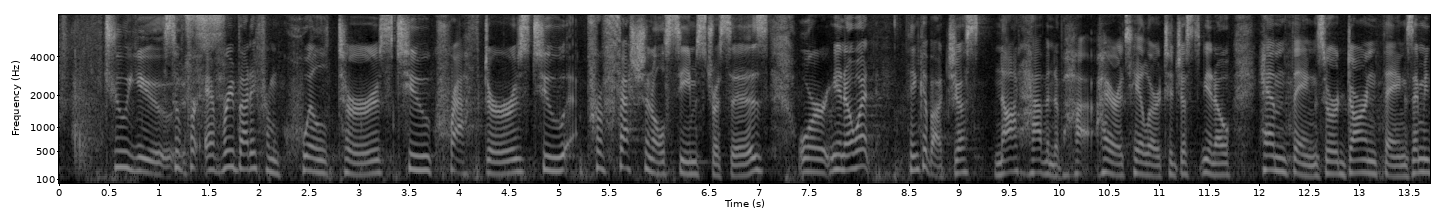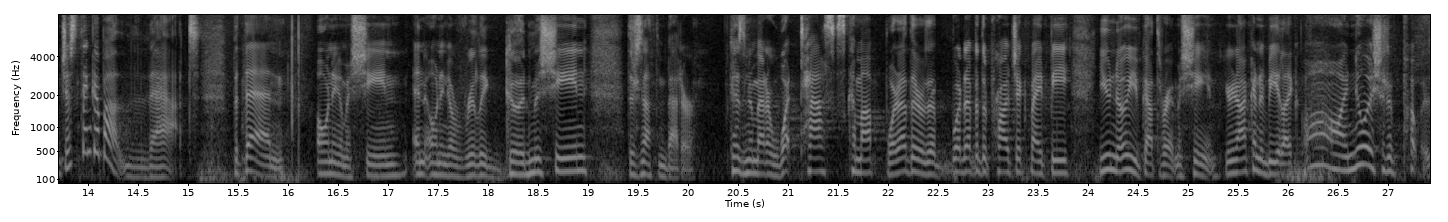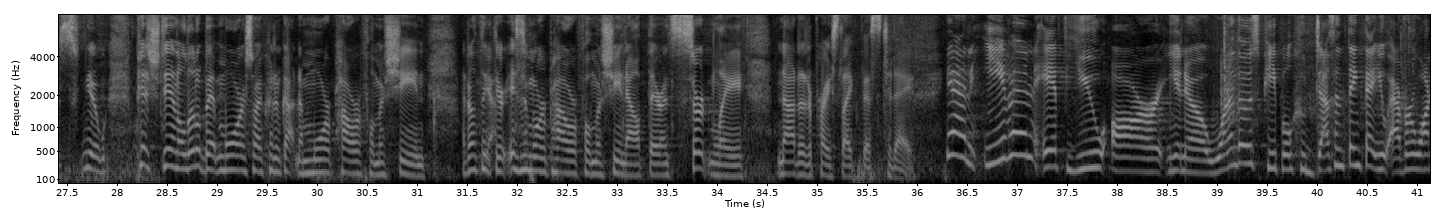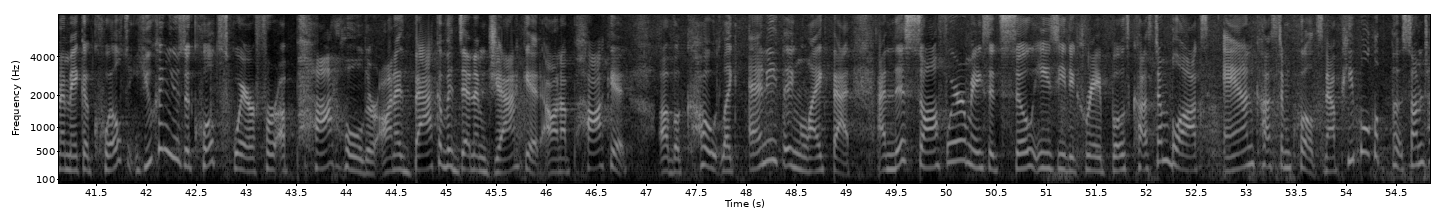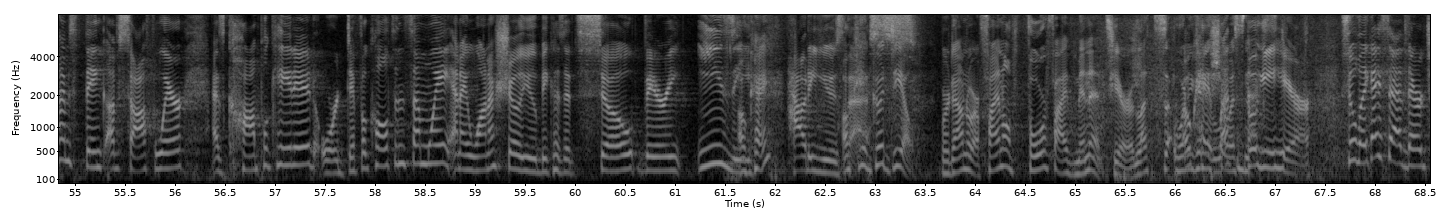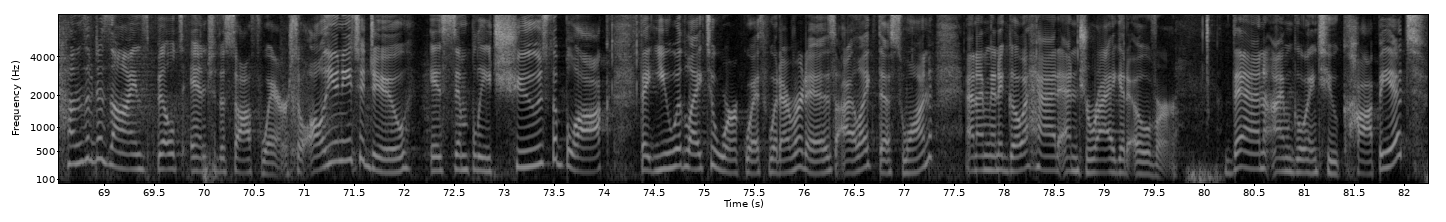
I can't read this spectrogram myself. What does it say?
to use. So for everybody from quilters to crafters to professional seamstresses, or you know what? Think about just not having to hire a tailor to just, you know, hem things or darn things. I mean, just think about that. But then owning a machine and owning a really good machine, there's nothing better because no matter what tasks come up, whatever the, whatever the project might be, you know you've got the right machine. You're not gonna be like, oh, I knew I should have put, you know, pitched in a little bit more so I could have gotten a more powerful machine. I don't think yeah. there is a more powerful machine out there and certainly not at a price like this today. Yeah, and even if you are, you know, one of those people who doesn't think that you ever want to make a quilt, you can use a quilt square for a pot holder on the back of a denim jacket, on a pocket of a coat, like anything like that. And this software makes it so easy to create both custom blocks and custom quilts. Now, people sometimes think of software as complicated or difficult in some way, and I want to show you because it's so very easy okay. how to use okay, this. Okay, good deal. We're down to our final four or five minutes here. Let's, what okay, let's boogie here. So like I said, there are tons of designs built into the software. So all you need to do is simply choose the block that you would like to work with, whatever it is. I like this one. And I'm gonna go ahead and drag it over. Then I'm going to copy it.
